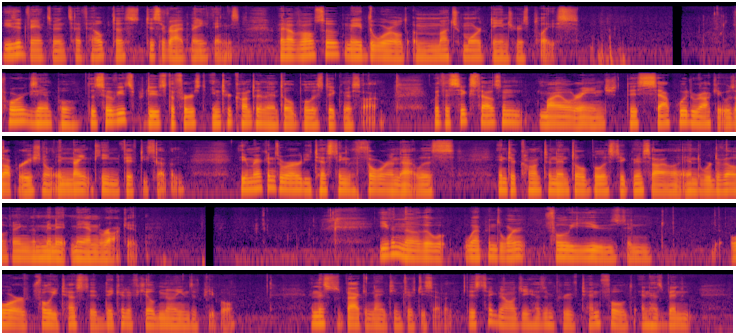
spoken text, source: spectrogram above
These advancements have helped us to survive many things, but have also made the world a much more dangerous place. For example, the Soviets produced the first intercontinental ballistic missile. With a 6,000 mile range, this sapwood rocket was operational in 1957. The Americans were already testing the Thor and Atlas intercontinental ballistic missile and were developing the Minuteman rocket. Even though the weapons weren't fully used and or fully tested, they could have killed millions of people. And this was back in 1957. This technology has improved tenfold and has been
